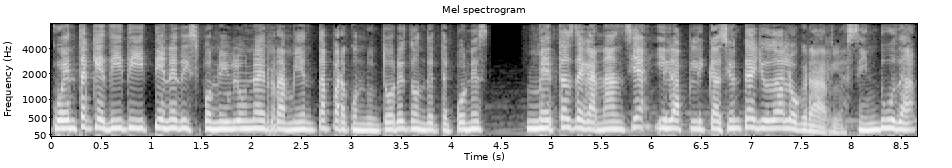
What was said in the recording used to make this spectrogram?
Cuenta que Didi tiene disponible una herramienta para conductores donde te pones metas de ganancia y la aplicación te ayuda a lograrlas. Sin duda,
